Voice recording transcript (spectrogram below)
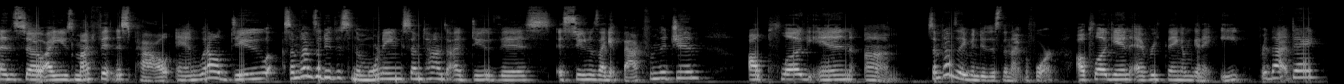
And so I use my fitness pal and what I'll do, sometimes I do this in the morning, sometimes I do this as soon as I get back from the gym. I'll plug in um, sometimes I even do this the night before. I'll plug in everything I'm going to eat for that day.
